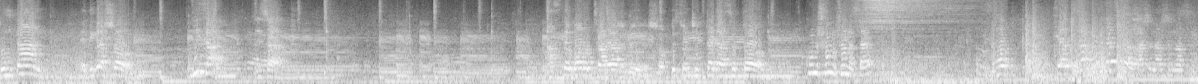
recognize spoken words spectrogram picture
সুলতান এদিকে আসো। জি স্যার। জি স্যার। আজকে বড় ছাড় আসবে সবকিছু ঠিকঠাক আছে তো? কোন সমস্যা না স্যার। আসেন আসেন আসেন।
